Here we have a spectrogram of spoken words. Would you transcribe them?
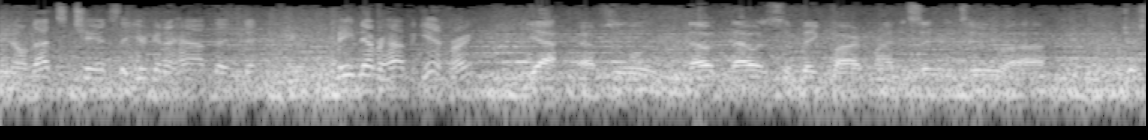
you know that's a chance that you're going to have that, that you may never have again, right? Yeah, absolutely. That, that was a big part of my decision too. Uh, just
